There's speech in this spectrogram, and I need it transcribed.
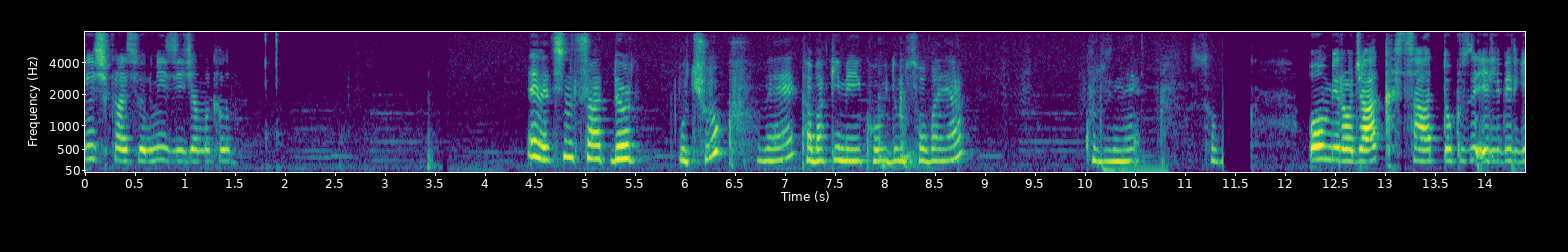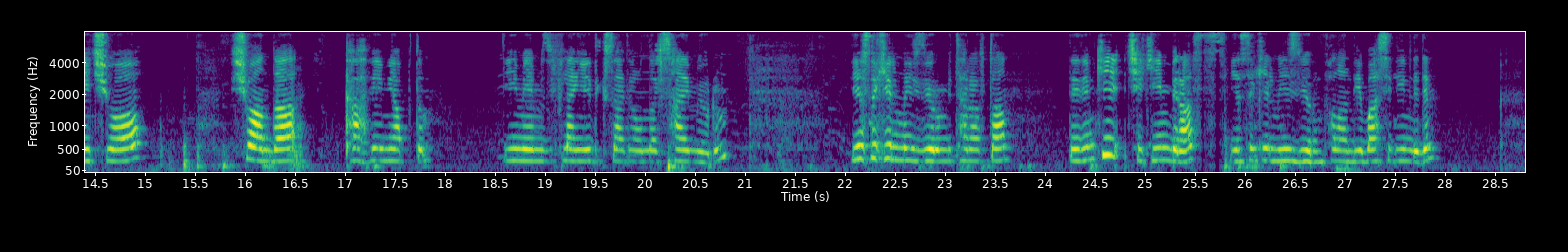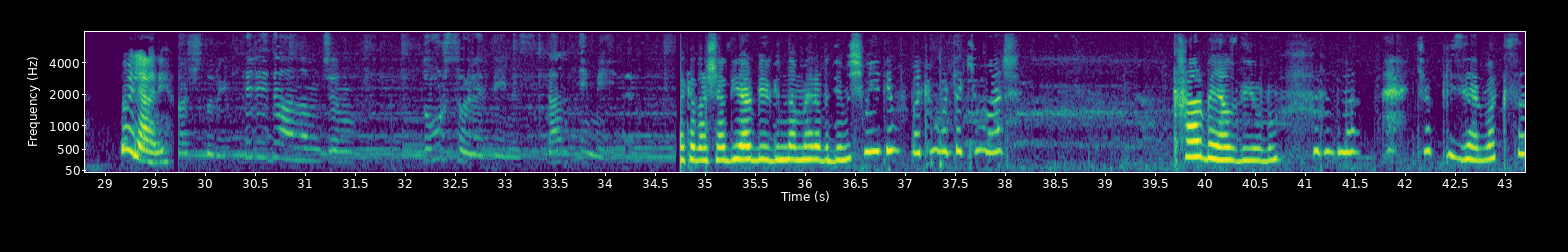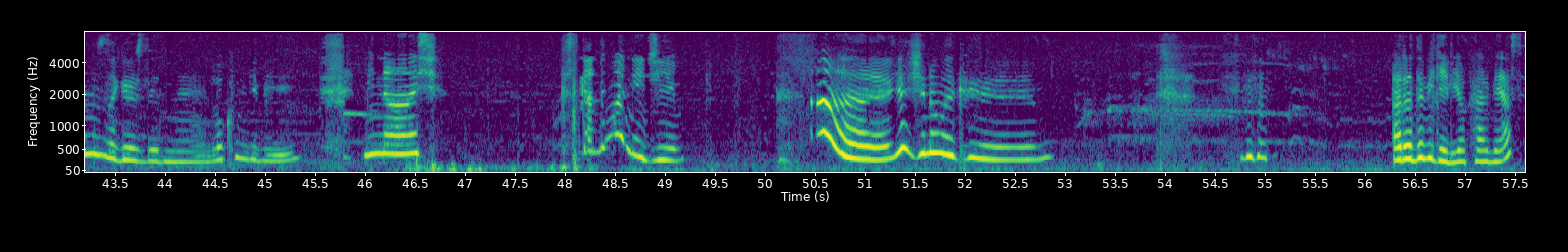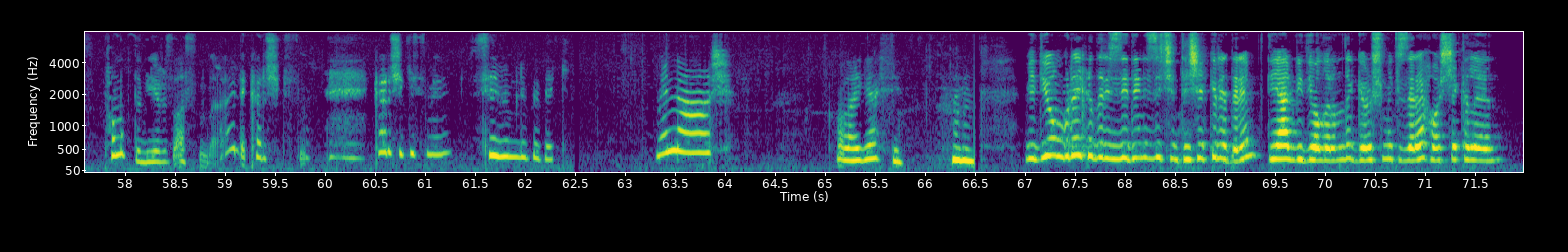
Ne şikayetini izleyeceğim bakalım. Evet şimdi saat dört buçuk ve kabak yemeği koydum sobaya. Kuzine soba. 11 Ocak saat 9'u 51 geçiyor. Şu anda kahvemi yaptım. Yemeğimizi falan yedik zaten onları saymıyorum. Yasak elma izliyorum bir taraftan. Dedim ki çekeyim biraz. Yasak elma izliyorum falan diye bahsedeyim dedim. Böyle yani. Feride Hanımcığım doğru söylediğinizden eminim. Arkadaşlar diğer bir günden merhaba demiş miydim? Bakın burada kim var? Kar beyaz diyorum. Buna çok güzel. Baksanıza gözlerine. Lokum gibi. Minnoş. Kıskandın mı anneciğim? Aa, ya şuna bakın. Arada bir geliyor kar beyaz. Pamuk da diyoruz aslında. Öyle karışık ismi. Karışık ismi. Sevimli bebek. Minnoş. Kolay gelsin. Videomu buraya kadar izlediğiniz için teşekkür ederim. Diğer videolarımda görüşmek üzere. Hoşçakalın.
